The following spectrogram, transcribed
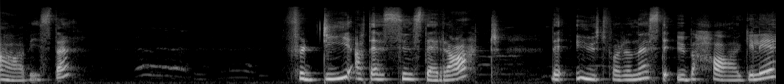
avvise det? Fordi at jeg syns det er rart, det er utfordrende, det er ubehagelig.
